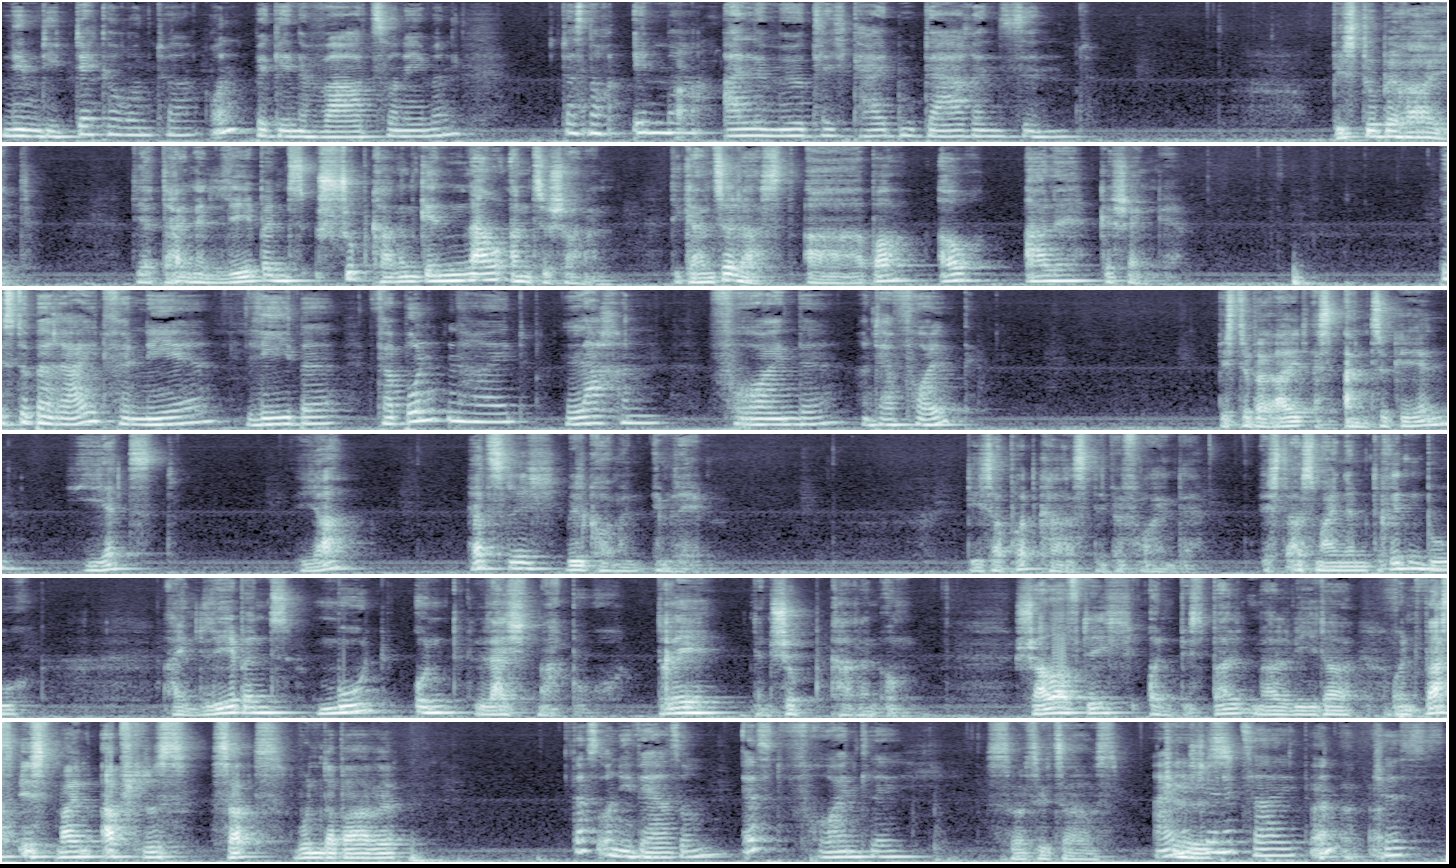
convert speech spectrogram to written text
nimm die Decke runter und beginne wahrzunehmen, dass noch immer alle Möglichkeiten darin sind. Bist du bereit, dir deinen Lebensschubkarren genau anzuschauen? Die ganze Last, aber auch alle Geschenke. Bist du bereit für Nähe, Liebe, Verbundenheit, Lachen, Freunde und Erfolg? Bist du bereit, es anzugehen? Jetzt? Ja? Herzlich willkommen im Leben. Dieser Podcast, liebe Freunde, ist aus meinem dritten Buch ein Lebensmut- und Leichtmachbuch. Dreh den Schubkarren um. Schau auf dich und bis bald mal wieder. Und was ist mein Abschlusssatz, wunderbare? Das Universum ist freundlich. So sieht's aus. Eine Tschüss. schöne Zeit und tschüss.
